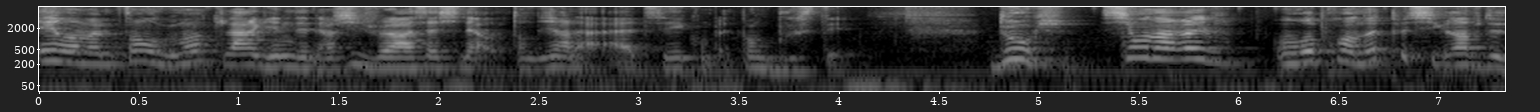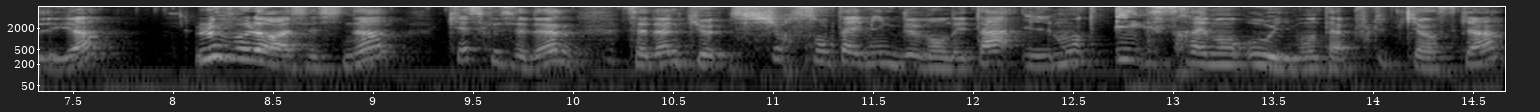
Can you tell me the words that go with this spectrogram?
et en même temps augmente la regain d'énergie du voleur assassinat. Autant dire, la hâte c'est complètement boosté. Donc, si on arrive, on reprend notre petit graphe de dégâts, le voleur assassinat, qu'est-ce que ça donne? Ça donne que sur son timing de vendetta, il monte extrêmement haut, il monte à plus de 15k,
